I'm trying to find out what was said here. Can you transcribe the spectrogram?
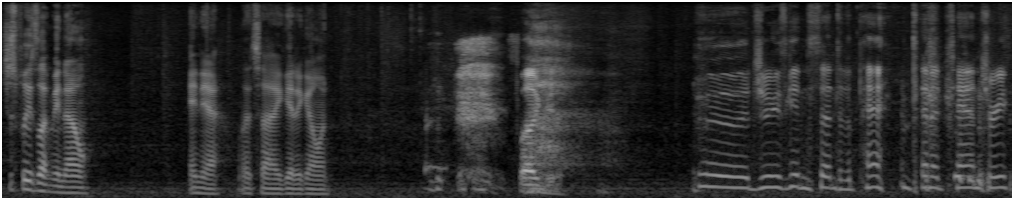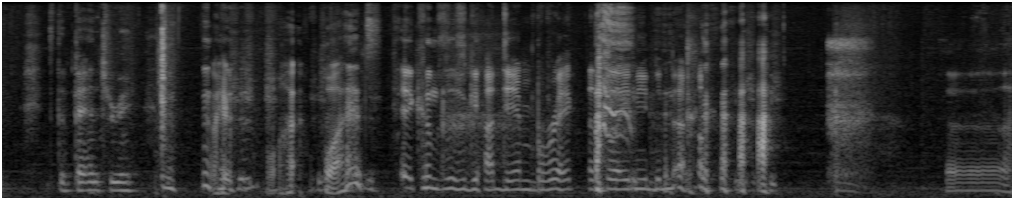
Just please let me know. And yeah, let's uh, get it going. Fuck it. Uh, Drew's getting sent to the pen- penitentiary. the pantry. Wait, what? What? Here comes this goddamn brick. That's all you need to know. Uh,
